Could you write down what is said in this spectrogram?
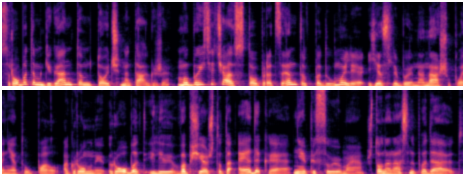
С роботом-гигантом точно так же. Мы бы и сейчас сто процентов подумали, если бы на нашу планету упал огромный робот или вообще что-то эдакое, неописуемое, что на нас нападают,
